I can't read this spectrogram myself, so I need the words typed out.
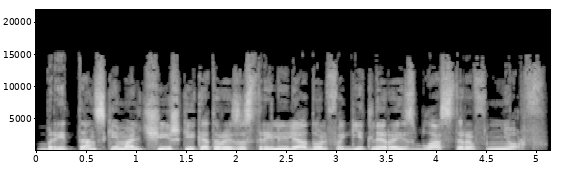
британские мальчишки, которые застрелили Адольфа Гитлера из бластеров Нёрф.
